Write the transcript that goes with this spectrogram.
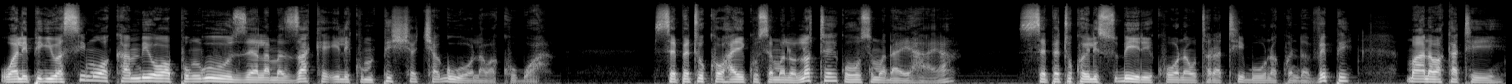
walipigiwa simu wakaambiwa wapunguze alama zake ili kumpisha chaguo la wakubwa. Sepetuko haikusema lolote kuhusu madai haya. Sepetuko ilisubiri kuona utaratibu unakwenda vipi, maana wakati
